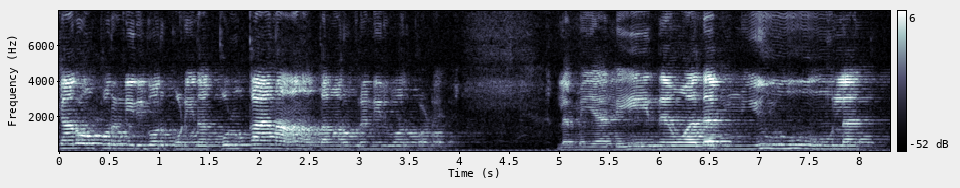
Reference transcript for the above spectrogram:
কারও উপর নির্ভর করি না। কলকানাত আমার উপরে নির্ভর করে। ওয়া লাম ইউলাদ।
